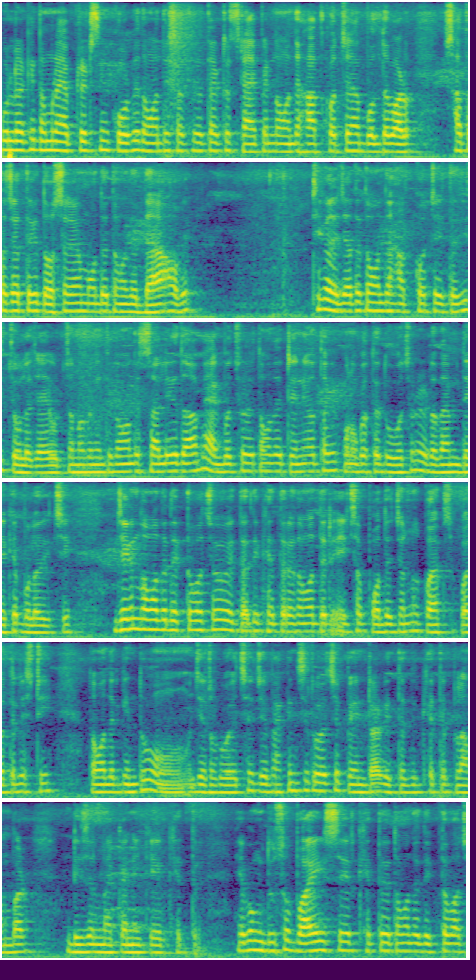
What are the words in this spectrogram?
বলে রাখি, তোমরা অ্যাপ্রেন্টিসিপ করবে, তোমাদের সাথে সাথে একটা স্টাইপেন্ড তোমাদের হাত খরচা বলতে পারো। সাত হাজার থেকে দশ হাজারের মধ্যে তোমাদের দেওয়া হবে। ঠিক আছে, যাতে তোমাদের হাত খরচা ইত্যাদি চলে যায়। ওর জন্য কিন্তু তোমাদের স্যালারি দেওয়া হবে। এক বছরে তোমাদের ট্রেনিংও থাকে, কোনো ক্ষেত্রে দু বছর, এটা তো আমি দেখে বলে দিচ্ছি। যেখানে তোমাদের দেখতে পাচ্ছ, ইত্যাদি ক্ষেত্রে তোমাদের এইসব পদের জন্য একশো পঁয়তাল্লিশটি তোমাদের কিন্তু যেটা রয়েছে, যে ভ্যাকেন্সি রয়েছে পেন্টার ইত্যাদির ক্ষেত্রে প্লাম্বার ডিজেল মেকানিকের ক্ষেত্রে। এবং দুশো বাইশের ক্ষেত্রে তোমাদের দেখতে পাচ্ছ,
